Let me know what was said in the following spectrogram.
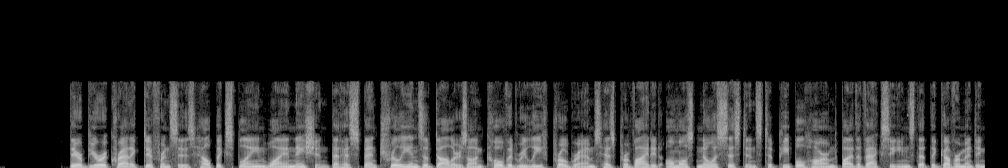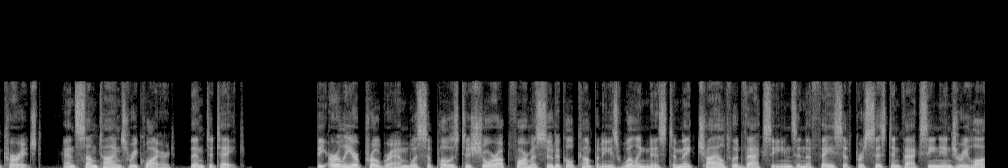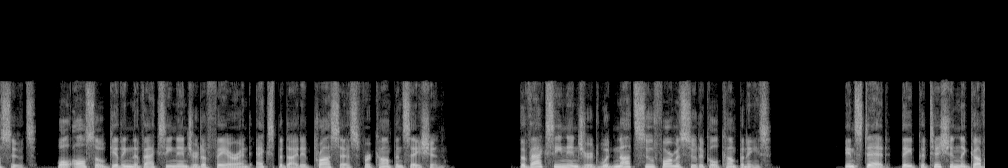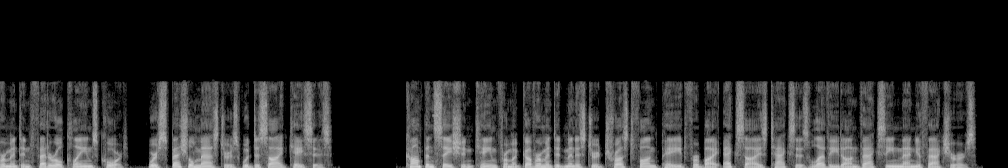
Their bureaucratic differences help explain why a nation that has spent trillions of dollars on COVID relief programs has provided almost no assistance to people harmed by the vaccines that the government encouraged, and sometimes required, them to take. The earlier program was supposed to shore up pharmaceutical companies' willingness to make childhood vaccines in the face of persistent vaccine injury lawsuits, while also giving the vaccine injured a fair and expedited process for compensation. The vaccine injured would not sue pharmaceutical companies. Instead, they'd petition the government in federal claims court, where special masters would decide cases. Compensation came from a government administered trust fund paid for by excise taxes levied on vaccine manufacturers.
